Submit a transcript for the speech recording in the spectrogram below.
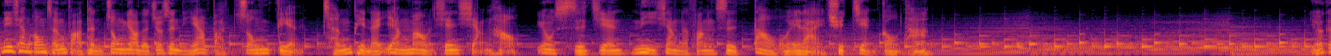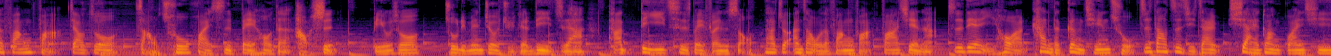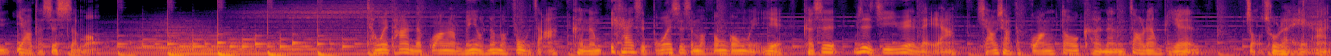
逆向工程法很重要的就是你要把终点成品的样貌先想好，用时间逆向的方式倒回来去建构它。有一个方法叫做找出坏事背后的好事，比如说书里面就举个例子啊，他第一次被分手，他就按照我的方法发现啊，自恋以后啊看得更清楚，知道自己在下一段关系要的是什么。成为他人的光啊，没有那么复杂，可能一开始不会是什么丰功伟业，可是日积月累啊，小小的光都可能照亮别人，走出了黑暗。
